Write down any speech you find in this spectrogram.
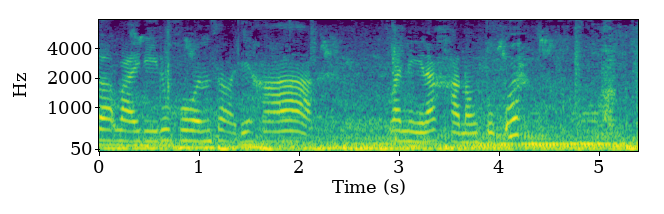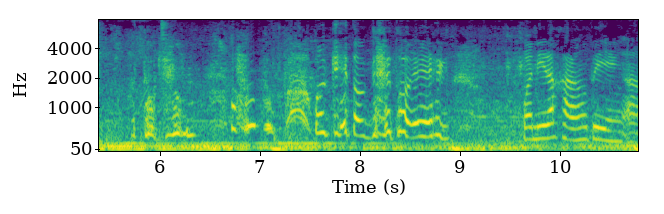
สบายดีทุกคน สวัสดีค่ะ วันนี้นะคะน้องตุ๊กว้าตกใจเมื่อกี้ตกใจตัวเอง วันนี้นะคะน้องตัวเองอ่า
